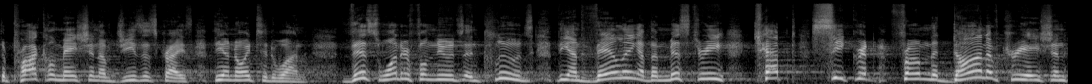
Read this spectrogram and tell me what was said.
the proclamation of Jesus Christ, the Anointed One. This wonderful news includes the unveiling of the mystery kept secret from the dawn of creation.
